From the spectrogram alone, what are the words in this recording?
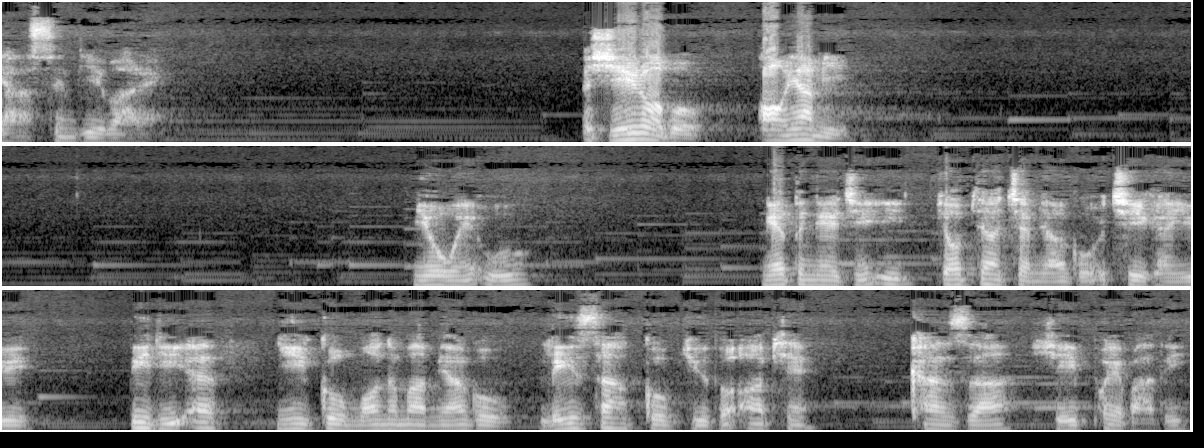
ရာအဆင်ပြေပါတယ် အရေးတော်ဘုံအောင်ရမည်မျိုးဝင်ဦးငယ်တငယ်ချင်းဤပြောပြချက်များကိုအခြေခံ၍ PDF ညီကိုမောင်နှမများကို လေးစားဂုဏ်ပြုသောအဖြစ်ခန်းစားရေးဖွဲ့ပါသည်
